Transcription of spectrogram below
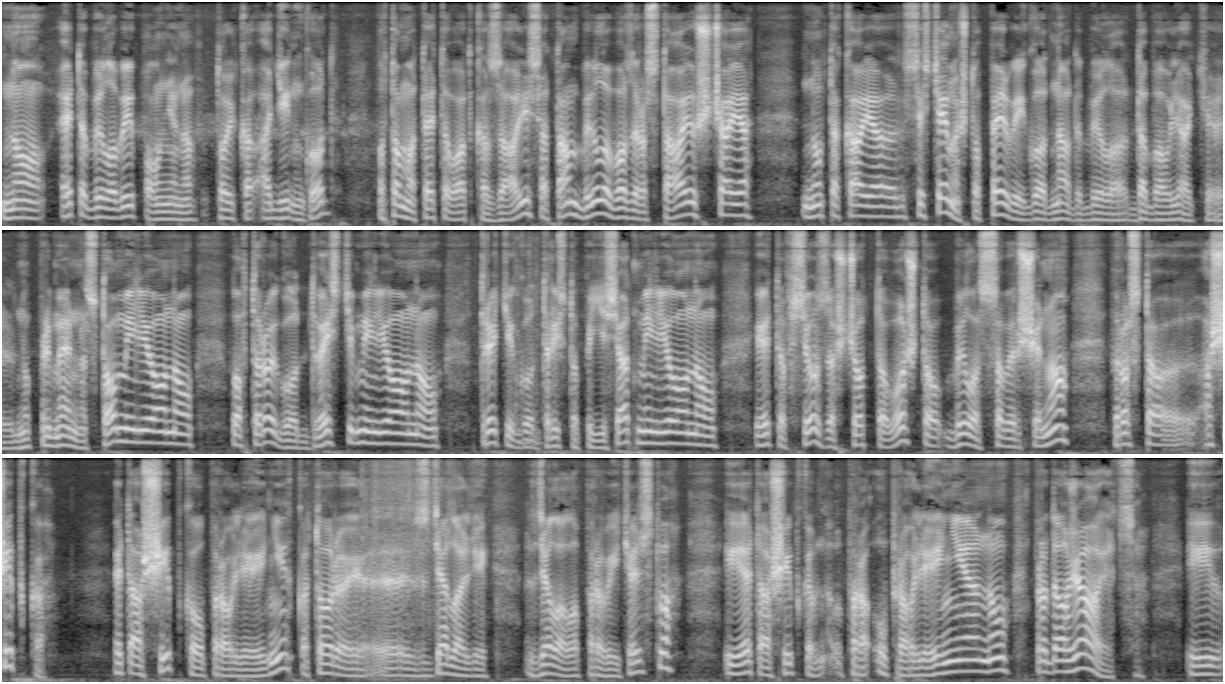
Но это было выполнено только один год, потом от этого отказались, а там была возрастающая ну, такая система, что первый год надо было добавлять, ну, примерно 100 миллионов, во второй год 200 миллионов, третий год 350 миллионов. И это все за счет того, что была совершена просто ошибка. Это ошибка управления, которую сделали, сделало правительство, и эта ошибка управления ну, продолжается. И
